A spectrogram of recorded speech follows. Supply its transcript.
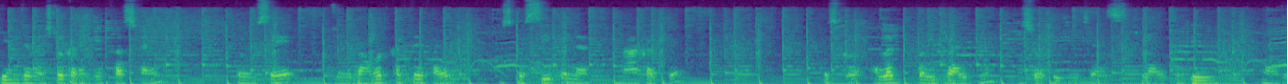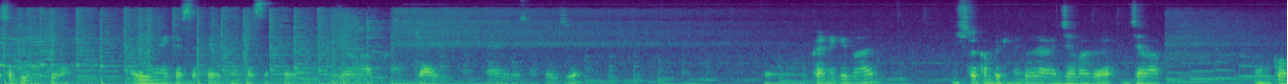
गेम जब इंस्टॉल करेंगे फ़र्स्ट टाइम तो उसे जो डाउनलोड करते हैं फ़ाइल उसको सी पे ना करके उसको अलग कोई ड्राइव में इंस्टॉल कीजिए, जैसे लाइक डी जैसे डी में किया ई में कर सकते हैं कर सकते जो आपका ड्राइव है सब कीजिए। तो करने के बाद इंस्टॉल कंप्लीट करने के बाद जब अगर, जब आप इनको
